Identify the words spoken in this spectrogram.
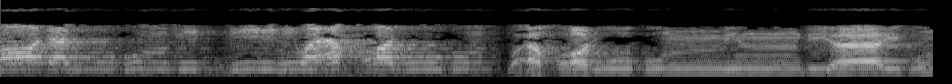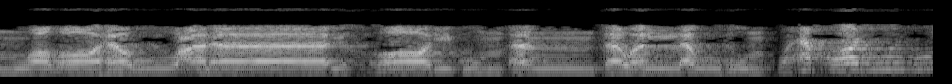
قاتلوكم في الدين وأخرجوكم وأخرجوكم دياركم وظاهروا على إخراجكم أن تولوهم وأخرجوكم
